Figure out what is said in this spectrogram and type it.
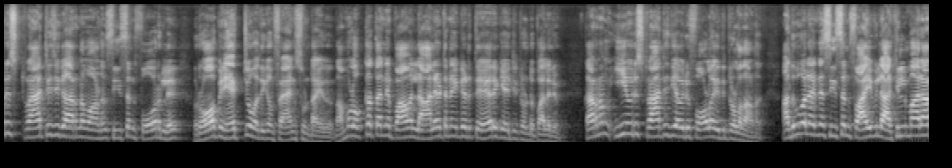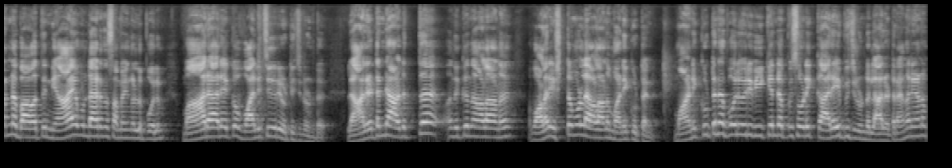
ഒരു സ്ട്രാറ്റജി കാരണമാണ് സീസൺ ഫോറിൽ റോബിന് ഏറ്റവും അധികം ഫാൻസ് ഉണ്ടായത്. നമ്മളൊക്കെ തന്നെ പാവം ലാലേട്ടനെയൊക്കെ എടുത്ത് ഏറി കയറ്റിയിട്ടുണ്ട് പലരും. കാരണം ഈ ഒരു സ്ട്രാറ്റജി അവർ ഫോളോ ചെയ്തിട്ടുള്ളതാണ്. അതുപോലെ തന്നെ സീസൺ ഫൈവിൽ അഖിൽ മാരാറിന്റെ ഭാഗത്ത് ന്യായമുണ്ടായിരുന്ന സമയങ്ങളിൽ പോലും മാരാരെയൊക്കെ വലിച്ചേറി ഒട്ടിച്ചിട്ടുണ്ട്. ലാലേട്ടന്റെ അടുത്ത് നിൽക്കുന്ന ആളാണ് വളരെ ഇഷ്ടമുള്ള ആളാണ് മണിക്കുട്ടൻ. മണിക്കുട്ടനെ പോലും ഒരു വീക്കെൻഡ് എപ്പിസോഡിൽ കരയിപ്പിച്ചിട്ടുണ്ട് ലാലേട്ടൻ. അങ്ങനെയാണ്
